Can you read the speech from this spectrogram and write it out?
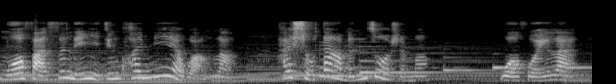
魔法森林已经快灭亡了，还守大门做什么？我回来。”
